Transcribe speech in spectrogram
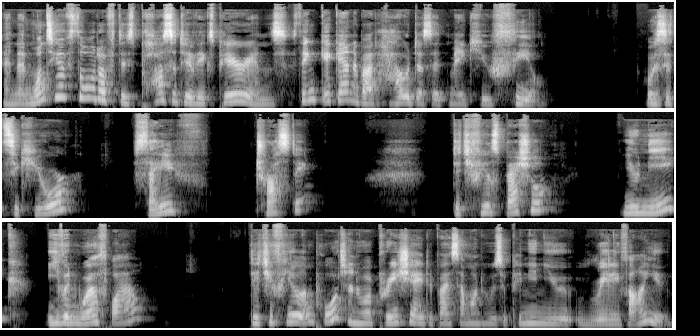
And then once you have thought of this positive experience, think again about how does it make you feel? Was it secure, safe, trusting? Did you feel special, unique, even worthwhile? Did you feel important or appreciated by someone whose opinion you really value?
